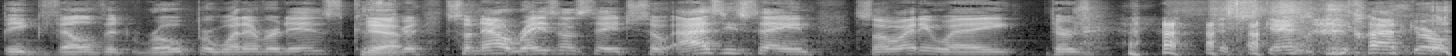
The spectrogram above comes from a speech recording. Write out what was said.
big velvet rope or whatever it is. Yeah. gonna- So now Ray's on stage. So as he's saying, so anyway, there's a scantily clad girl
